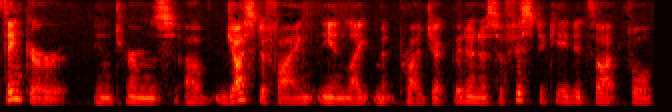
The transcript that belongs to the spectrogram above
thinker in terms of justifying the Enlightenment project, but in a sophisticated, thoughtful,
